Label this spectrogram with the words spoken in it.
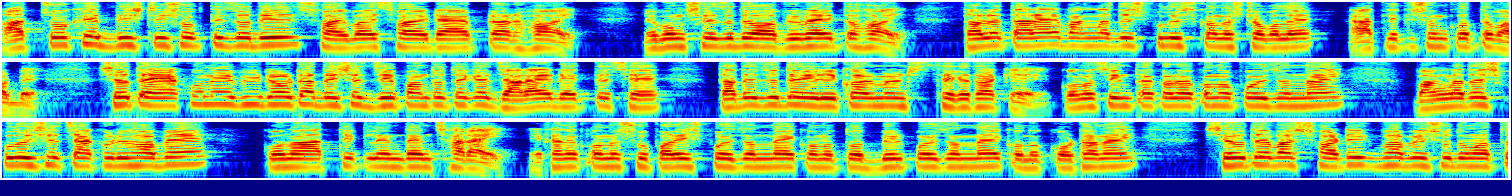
আর চোখের দৃষ্টিশক্তি যদি ছয় বাই ছয় ডায়াপ্টার হয় এবং সে যদি অবিবাহিত হয়, তাহলে তারাই বাংলাদেশ পুলিশ কনস্টেবলে অ্যাপ্লিকেশন করতে পারবে। সেহেতু এখন এই ভিডিওটা দেশের যে প্রান্ত থেকে যারাই দেখতেছে, তাদের যদি এই রিকোয়ারমেন্টস থেকে থাকে, কোনো চিন্তা করার কোনো প্রয়োজন নাই। বাংলাদেশ পুলিশের চাকরি হবে কোনো আর্থিক লেনদেন ছাড়াই। এখানে কোনো সুপারিশ প্রয়োজন নাই, কোনো তদবির প্রয়োজন নাই, কোনো কোঠা নাই। সেহেতু এবার সঠিকভাবে শুধুমাত্র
